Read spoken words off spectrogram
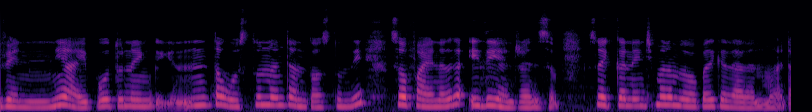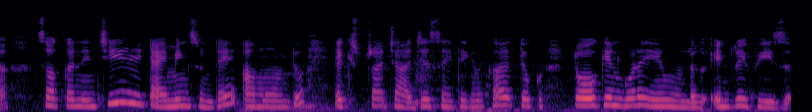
ఇవన్నీ అయిపోతున్నాయి. ఇంకా ఎంత వస్తుందంటే అంత వస్తుంది. సో ఫైనల్గా ఇది ఎంట్రన్స్ సో ఇక్కడ నుంచి మనం లోపలికి వెళ్ళాలన్నమాట. సో అక్కడ నుంచి టైమింగ్స్ ఉంటాయి. అమౌంట్ ఎక్స్ట్రా ఛార్జెస్ అయితే కనుక టోకెన్ కూడా ఏమి ఉండదు. ఎంట్రీ ఫీజు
